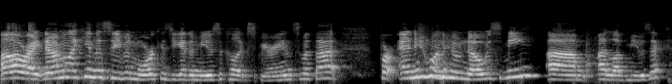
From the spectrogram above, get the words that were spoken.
All right, now I'm liking this even more because you get a musical experience with that. For anyone who knows me, um, I love music.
